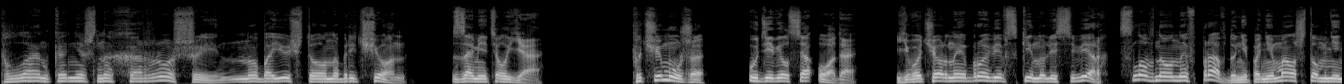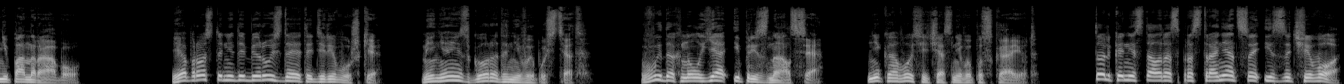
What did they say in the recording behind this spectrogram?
План, конечно, хороший, но боюсь, что он обречен. — заметил я. «Почему же?» — удивился Ода. Его черные брови вскинулись вверх, словно он и вправду не понимал, что мне не по нраву. «Я просто не доберусь до этой деревушки. Меня из города не выпустят». Выдохнул я и признался. Никого сейчас не выпускают. Только не стал распространяться из-за чего,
